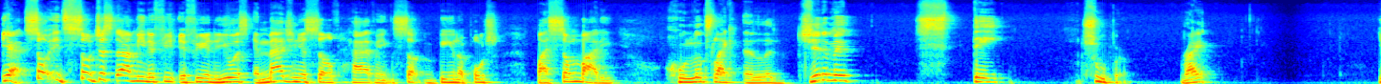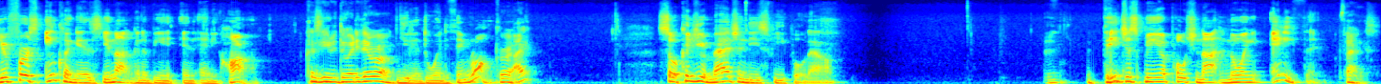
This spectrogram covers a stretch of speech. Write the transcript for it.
yeah. So it's so just I mean, if you if you're in the U.S., imagine yourself having some, being approached by somebody who looks like a legitimate state trooper, right? Your first inkling is you're not going to be in, any harm. Because you didn't do anything wrong. You didn't do anything wrong, Correct. right? So could you imagine these people now? They just being approached, not knowing anything. Thanks.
